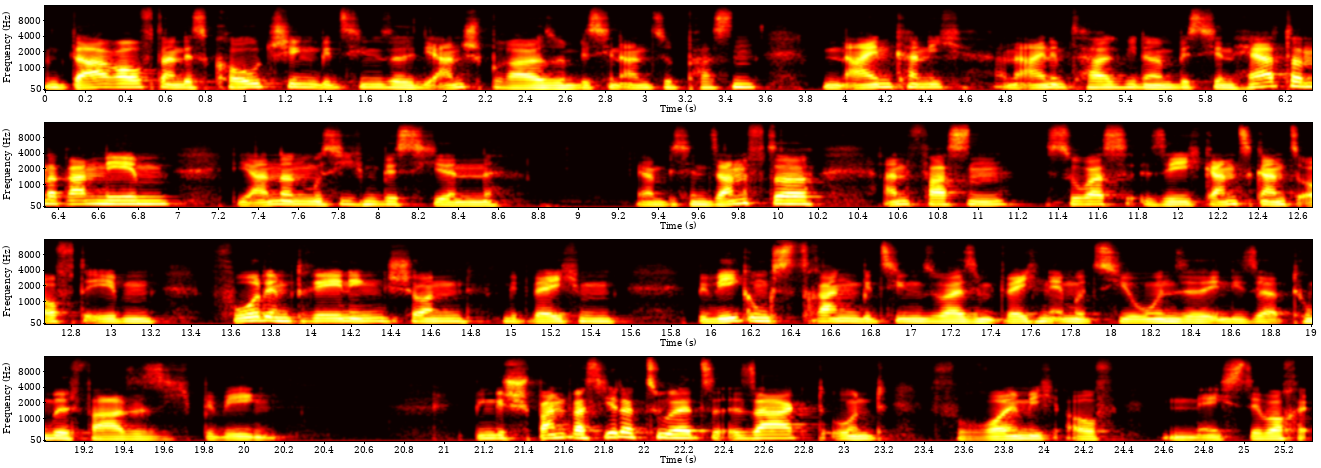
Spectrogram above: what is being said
und darauf dann das Coaching bzw. die Ansprache so ein bisschen anzupassen. Den einen kann ich an einem Tag wieder ein bisschen härter rannehmen, die anderen muss ich ein bisschen ja, ein bisschen sanfter anfassen. Sowas sehe ich ganz, ganz oft eben vor dem Training schon, mit welchem Bewegungsdrang bzw. mit welchen Emotionen sie in dieser Tummelphase sich bewegen. Bin gespannt, was ihr dazu sagt und freue mich auf nächste Woche.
